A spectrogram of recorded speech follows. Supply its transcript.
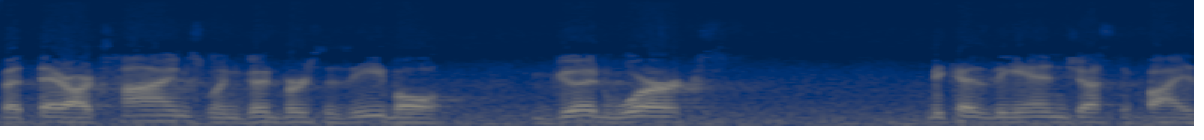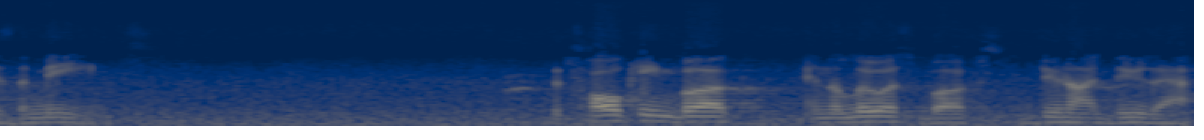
but there are times when good versus evil, good works because the end justifies the means. The Tolkien book and the Lewis books do not do that.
